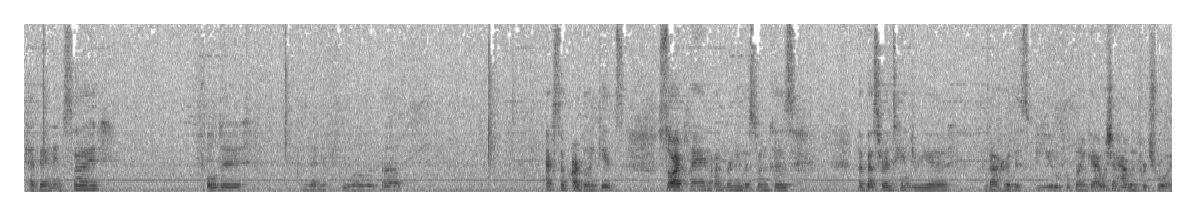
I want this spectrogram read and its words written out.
headband inside. Fold it. And then roll it up. Next up are blankets. So I plan on bringing this one because my best friend Tandria got her this beautiful blanket. I wish I had one for Troy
